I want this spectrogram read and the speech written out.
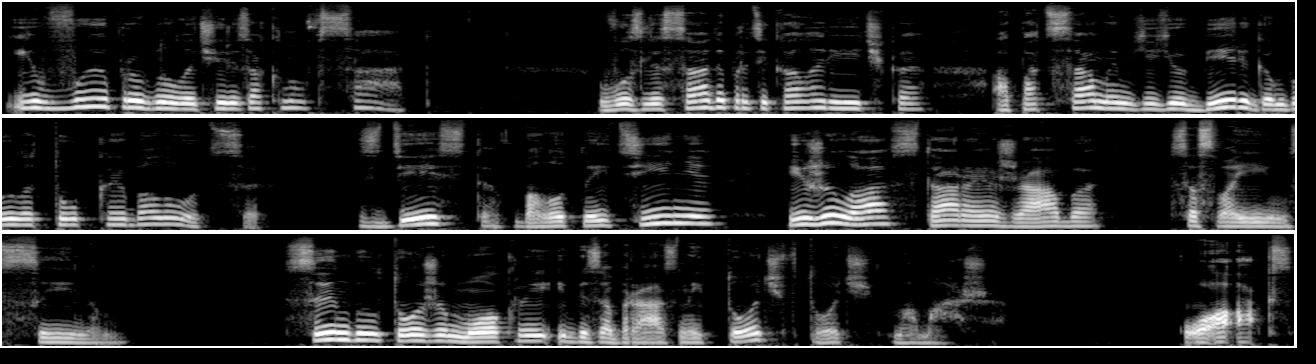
и выпрыгнула через окно в сад. Возле сада протекала речка, а под самым ее берегом было топкое болотце. Здесь-то, в болотной тине, и жила старая жаба со своим сыном. Сын был тоже мокрый и безобразный, точь в точь мамаша. «Коакс!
